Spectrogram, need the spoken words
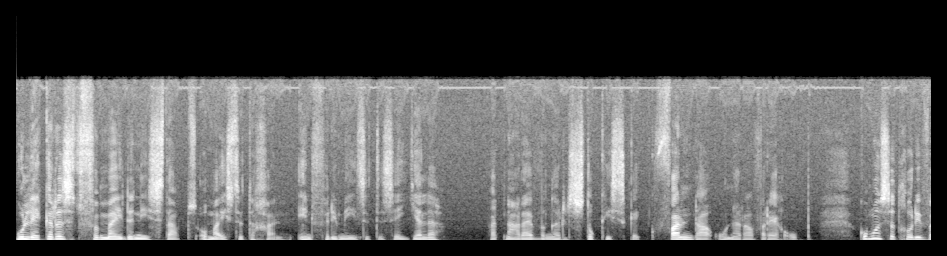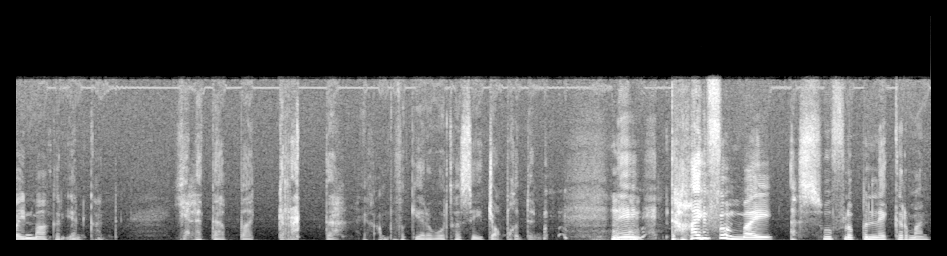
hoe lekker is dit vir my Denise Staps om huis toe te gaan en vir die mense te sê, julle wat na daai wingerd stokkies kyk, van daar onder af reg op. Kom ons sit gou die wynmaker eenkant. Julle te bedrukte. Ek amper verkeerde woord gesê, job gedoen. Nee, daai vir my is so flippend lekker man.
